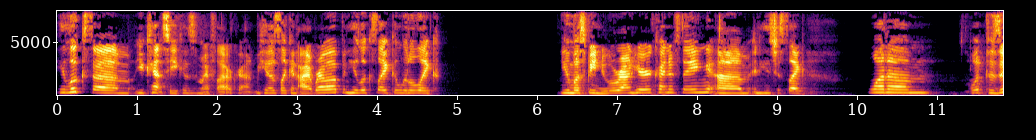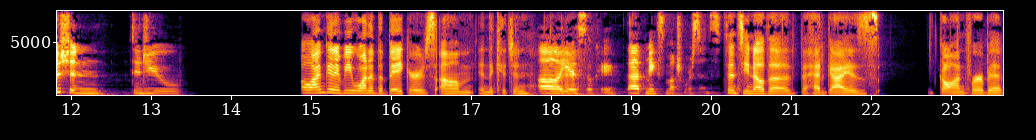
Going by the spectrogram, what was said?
He looks um you can't see because of my flower crown. He has like an eyebrow up and he looks like a little like you must be new around here kind of thing. Um and he's just like what um what position did you Oh, I'm going to be one of the bakers um in the kitchen. Ah down there. yes, okay. That makes much more sense. Since you know the the head guy is gone for a bit.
